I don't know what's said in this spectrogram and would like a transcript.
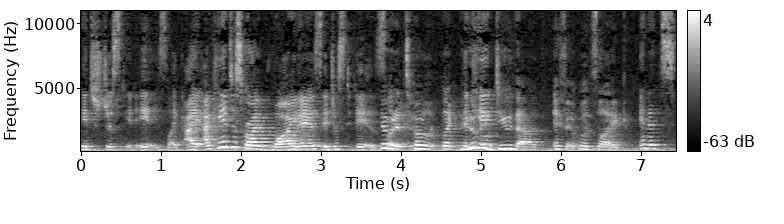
it's just it is like I I can't describe why it is. It just is. yeah, Like, but it totally like They who can't- could do that if it was like and it's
